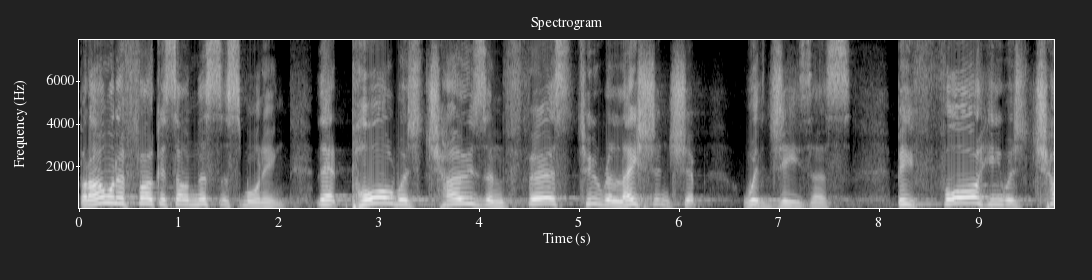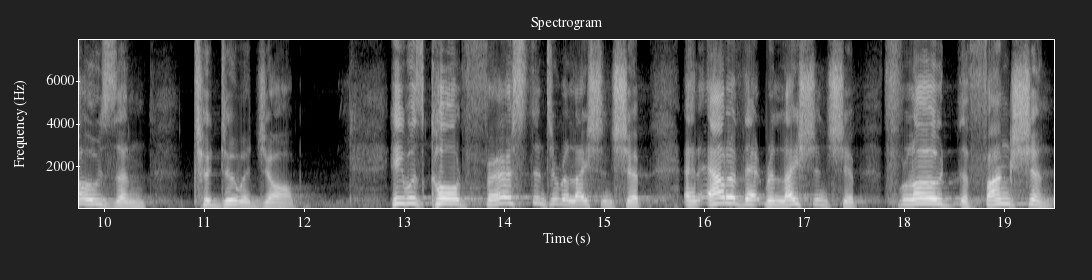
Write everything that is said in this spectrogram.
But I want to focus on this this morning that Paul was chosen first to relationship with Jesus before he was chosen to do a job. He was called first into relationship, and out of that relationship flowed the function.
